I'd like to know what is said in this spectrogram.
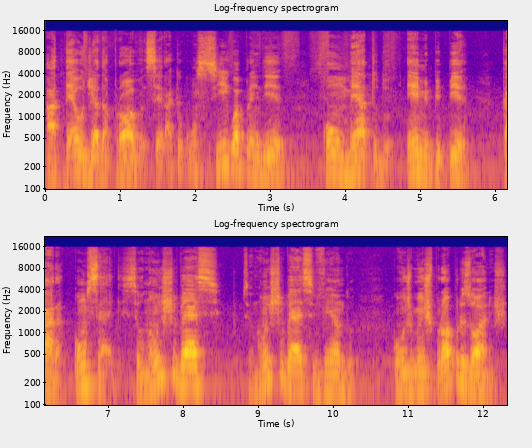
até o dia da prova? Será que eu consigo aprender com o método MPP? Cara, consegue. Se eu não estivesse, se eu não estivesse vendo com os meus próprios olhos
